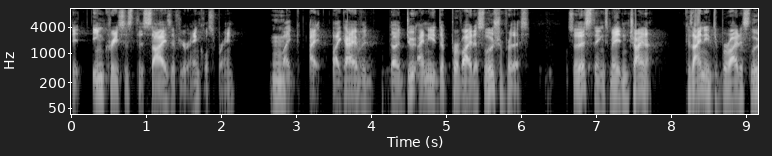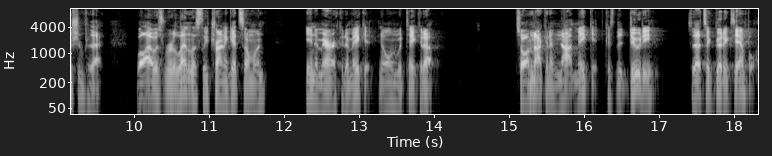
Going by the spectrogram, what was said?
it increases the size of your ankle sprain. Mm. Like I like I have a, a do I need to provide a solution for this. So this thing's made in China because I need to provide a solution for that. Well, I was relentlessly trying to get someone in America to make it. No one would take it up. So I'm not going to not make it because the duty. So that's a good example.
